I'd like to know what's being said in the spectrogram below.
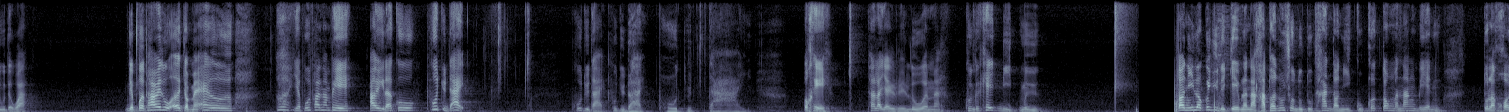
ดูแต่ว่า เดี๋ยวเปิดภาพให้ดูเออจบไหมเออเฮ้ยอย่าพูดพร่ำทำเพลงเอาอีกแล้วกู พูดอยู่ได้ พูดอยู่ได้ พูดอยู่ได้ พูดอยู่ได้ โอเค ถ้าเราอยากรู้กันนะ คุณก็แค่ดีดมือ ตอนนี้เราก็อยู่ในเกมแล้วนะครับท่านผู้ชมทุกๆท่านตอนนี้กูก็ต้องมานั่งเบน ตัวละคร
